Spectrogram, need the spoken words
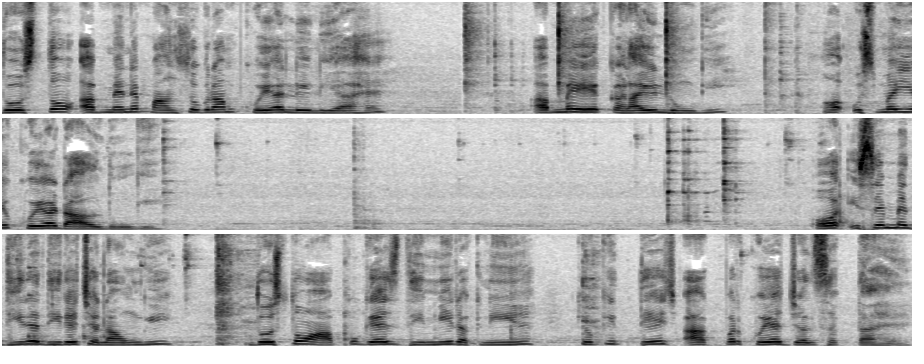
दोस्तों, अब मैंने 500 ग्राम खोया ले लिया है। अब मैं एक कढ़ाई लूँगी और उसमें ये खोया डाल दूँगी। और इसे मैं धीरे धीरे चलाऊँगी। दोस्तों, आपको गैस धीमी रखनी है, क्योंकि तेज़ आग पर खोया जल सकता है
